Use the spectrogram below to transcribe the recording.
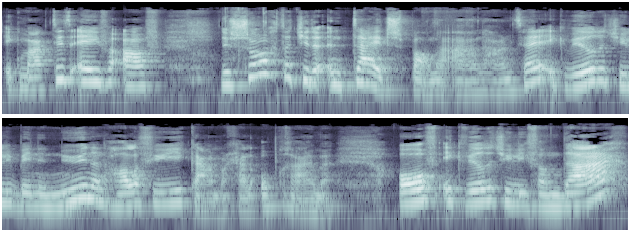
ik maak dit even af. Dus zorg dat je er een tijdspanne aan hangt. Hè? Ik wil dat jullie binnen nu en een half uur je kamer gaan opruimen. Of ik wil dat jullie vandaag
